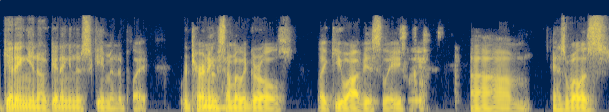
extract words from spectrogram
getting, you know, getting a new scheme into play, returning mm-hmm. some of the girls like you obviously um as well as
